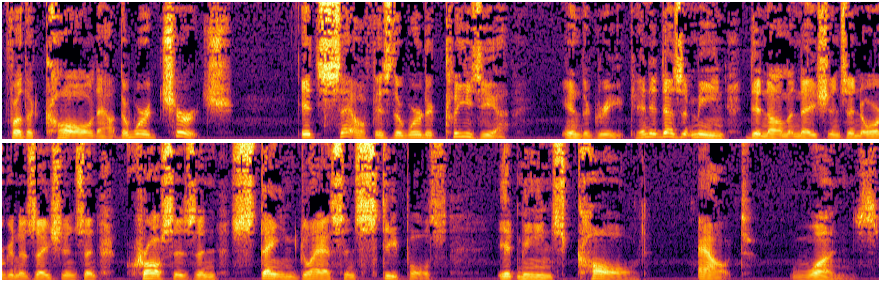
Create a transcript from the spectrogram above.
for the called out. The word church itself is the word ecclesia in the Greek. And it doesn't mean denominations and organizations and crosses and stained glass and steeples. It means called out ones.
